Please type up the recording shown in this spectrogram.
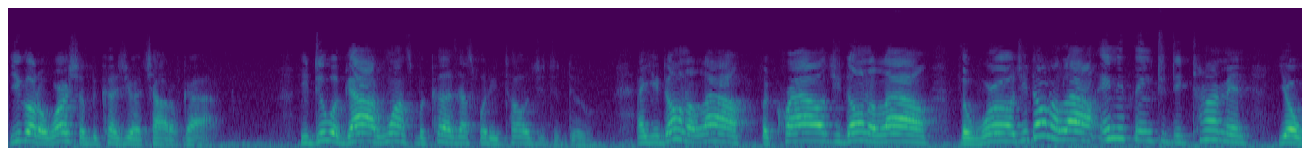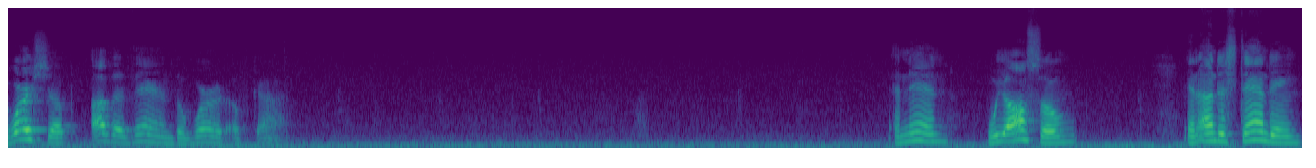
You go to worship because you're a child of God. You do what God wants because that's what He told you to do. And you don't allow the crowds, you don't allow the world, you don't allow anything to determine your worship other than the Word of God. And then we also, in understanding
